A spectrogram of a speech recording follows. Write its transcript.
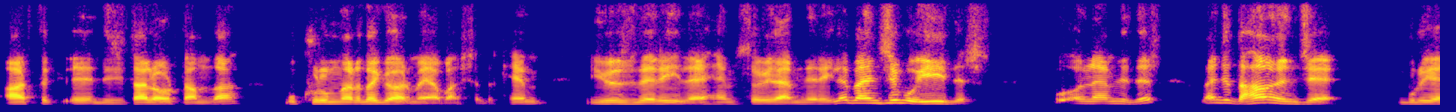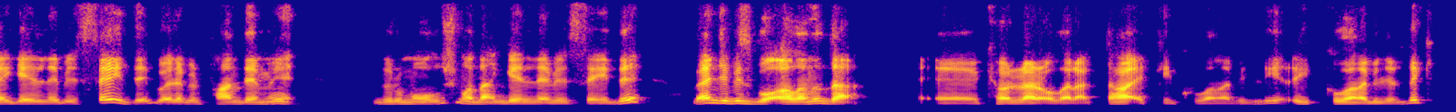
artık e, dijital ortamda bu kurumları da görmeye başladık. Hem yüzleriyle hem söylemleriyle bence bu iyidir. Bu önemlidir. Bence daha önce buraya gelinebilseydi böyle bir pandemi durumu oluşmadan gelinebilseydi bence biz bu alanı da e, körler olarak daha etkin kullanabilir, kullanabilirdik.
